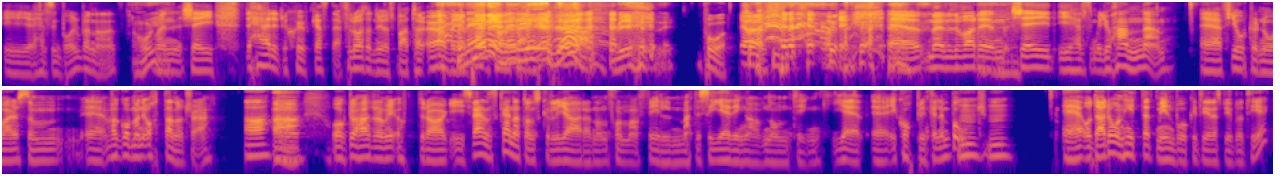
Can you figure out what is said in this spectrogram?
i Helsingborg bland annat. Och en tjej, det här är det sjukaste, förlåt att nu jag bara tar över er Nej, podcast men det är bra. Vi, på. Ja. Okej. Eh, men det var det en tjej i Helsingborg, Johanna, eh, 14 år, som, eh, vad går man i åttan då tror jag? Ja. Ja. Och då hade de i uppdrag i svenskan att de skulle göra någon form av filmatisering av någonting i, eh, i koppling till en bok. Mm, mm. Eh, och då hade hon hittat min bok i deras bibliotek.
